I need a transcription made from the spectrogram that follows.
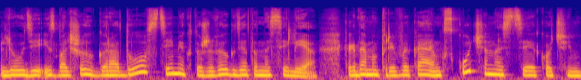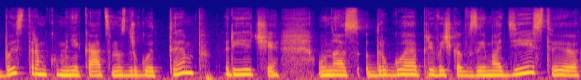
люди из больших городов с теми, кто живет где-то на селе. Когда мы привыкаем к скученности, к очень быстрым коммуникациям, у нас другой темп речи, у нас другая привычка к взаимодействию,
